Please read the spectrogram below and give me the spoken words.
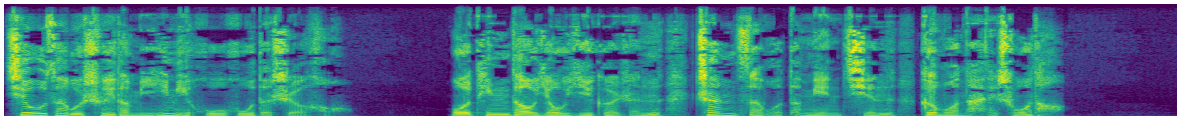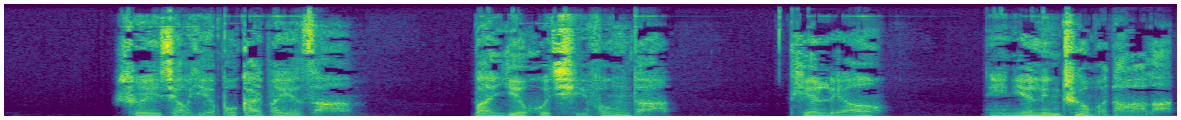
就在我睡得迷迷糊糊的时候。我听到有一个人站在我的面前，跟我奶奶说道：“睡觉也不盖被子，半夜会起风的。天凉，你年龄这么大了，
